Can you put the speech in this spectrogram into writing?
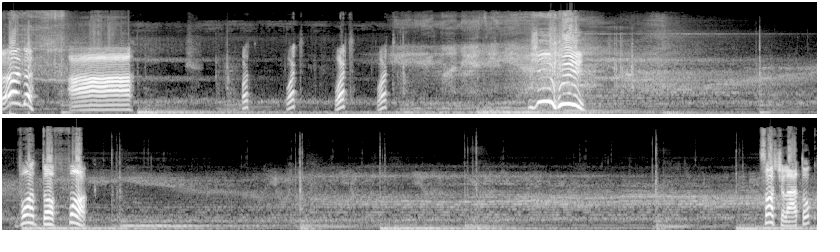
Ah, de... Ah. What? What? What? What? Zsíhi! What the fuck? Szart se látok.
